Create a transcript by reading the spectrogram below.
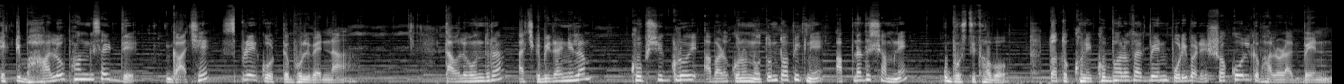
একটি ভালো ফাঙ্গিসাইড দিয়ে গাছে স্প্রে করতে ভুলবেন না। তাহলে বন্ধুরা, আজকে বিদায় নিলাম। খুব শীঘ্রই আবার কোনো নতুন টপিক নিয়ে আপনাদের সামনে উপস্থিত হব। ততক্ষণে খুব ভালো থাকবেন, পরিবারের সকলকে ভালো রাখবেন।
